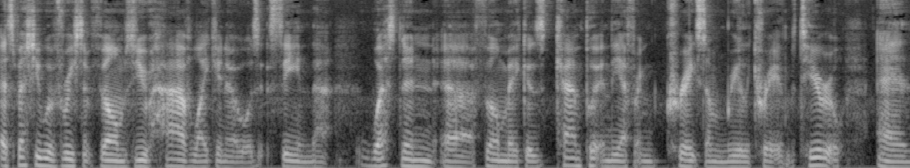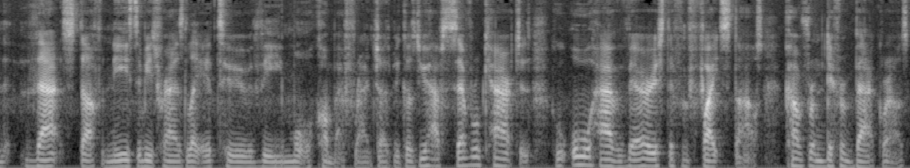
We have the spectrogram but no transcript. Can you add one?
especially with recent films you have like you know was it seen that western uh, filmmakers can put in the effort and create some really creative material and that stuff needs to be translated to the Mortal Kombat franchise because you have several characters who all have various different fight styles, come from different backgrounds,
